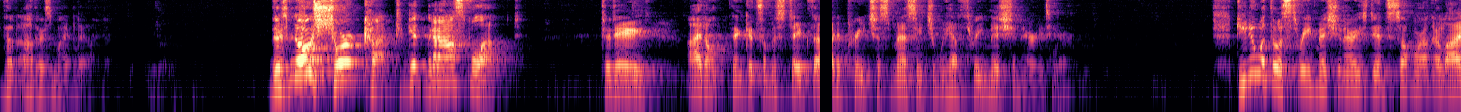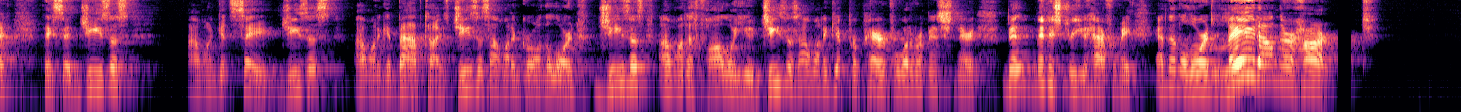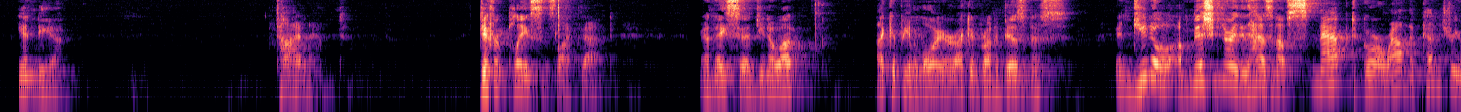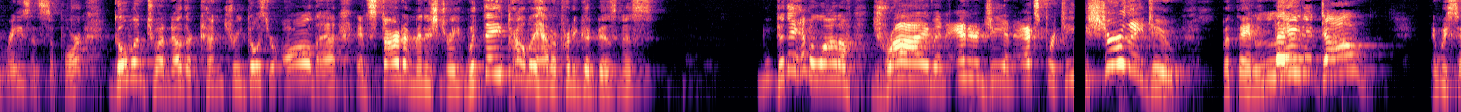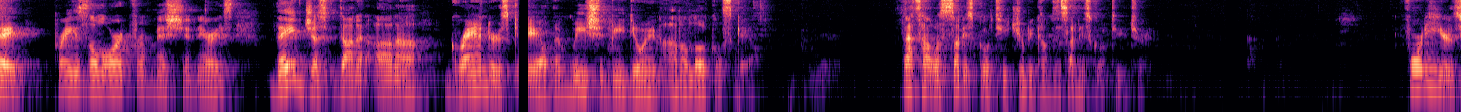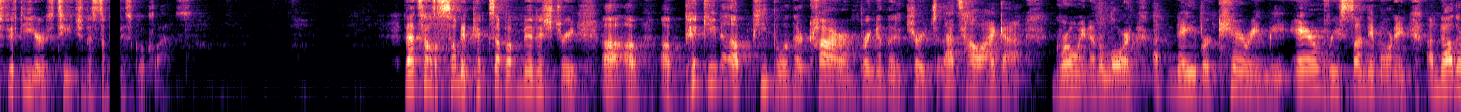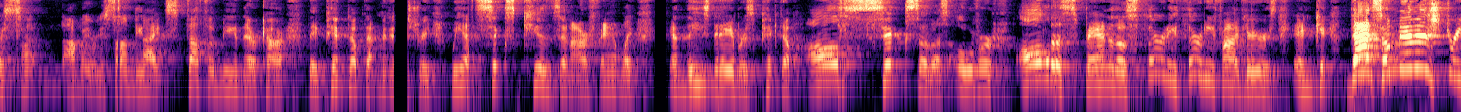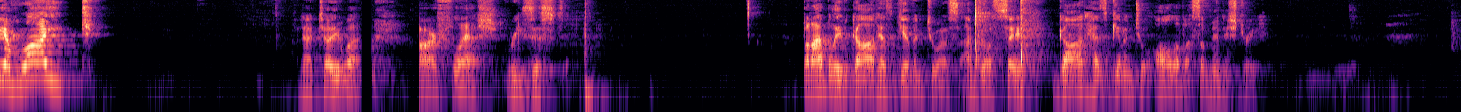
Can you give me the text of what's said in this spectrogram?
that others might live. There's no shortcut to get the gospel out. Today, I don't think it's a mistake that I preach this message and we have three missionaries here. Do you know what those three missionaries did somewhere in their life? They said, Jesus, I want to get saved. Jesus, I want to get baptized. Jesus, I want to grow in the Lord. Jesus, I want to follow you. Jesus, I want to get prepared for whatever missionary ministry you have for me. And then the Lord laid on their heart India, Thailand, different places like that. And they said, you know what? I could be a lawyer, I could run a business. And do you know a missionary that has enough snap to go around the country raising support, go into another country, go through all that, and start a ministry? Would they probably have a pretty good business? Do they have a lot of drive and energy and expertise? Sure, they do. But they laid it down. And we say, Praise the Lord for missionaries. They've just done it on a grander scale than we should be doing on a local scale. That's how a Sunday school teacher becomes a Sunday school teacher. 40 years, 50 years teaching a Sunday school class. That's how somebody picks up a ministry uh, of, of picking up people in their car and bringing them to church. That's how I got growing in the Lord. A neighbor carrying me every Sunday morning, another um, every Sunday night, stuffing me in their car. They picked up that ministry. We had six kids in our family, and these neighbors picked up all six of us over all the span of those 30, 35 years. And that's a ministry of light. And I tell you what, our flesh resisted. But I believe God has given to us, I'm going to say, God has given to all of us a ministry.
